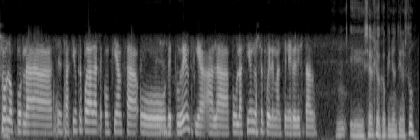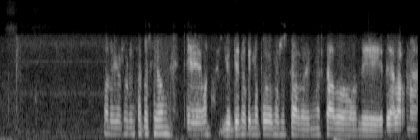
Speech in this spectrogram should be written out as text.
solo por la sensación que pueda dar de confianza o de prudencia a la población no se puede mantener el Estado. Mm, y Sergio, ¿qué opinión tienes tú? Bueno, yo sobre esta cuestión, eh, bueno, yo entiendo que no podemos estar en un estado de, alarma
